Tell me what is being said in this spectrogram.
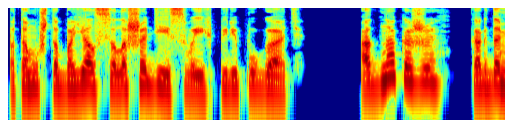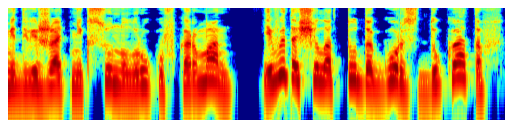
потому что боялся лошадей своих перепугать. Однако же, когда медвежатник сунул руку в карман и вытащил оттуда горсть дукатов,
